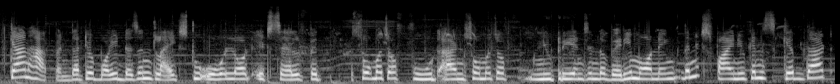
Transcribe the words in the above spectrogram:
it can happen that your body doesn't likes to overload itself with so much of food and so much of nutrients in the very morning then it's fine you can skip that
